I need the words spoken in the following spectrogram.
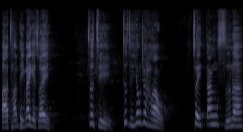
把产品卖给谁？自己自己用就好。所以当时呢，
